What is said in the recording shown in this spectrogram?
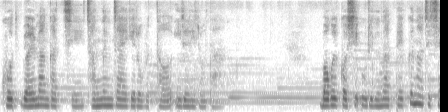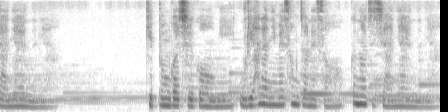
곧 멸망같이 전능자에게로부터 이르리로다. 먹을 것이 우리 눈앞에 끊어지지 아니하였느냐? 기쁨과 즐거움이 우리 하나님의 성전에서 끊어지지 아니하였느냐?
